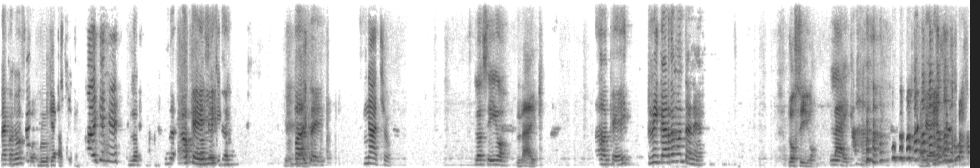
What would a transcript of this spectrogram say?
¿La conoce? Bloqueada. ¿Sabe quién es? Lo- Ok, No sé listo. Rey. Nacho. Lo sigo. Like. Ok. Ricardo Montaner. Lo sigo. Like. Ajá.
